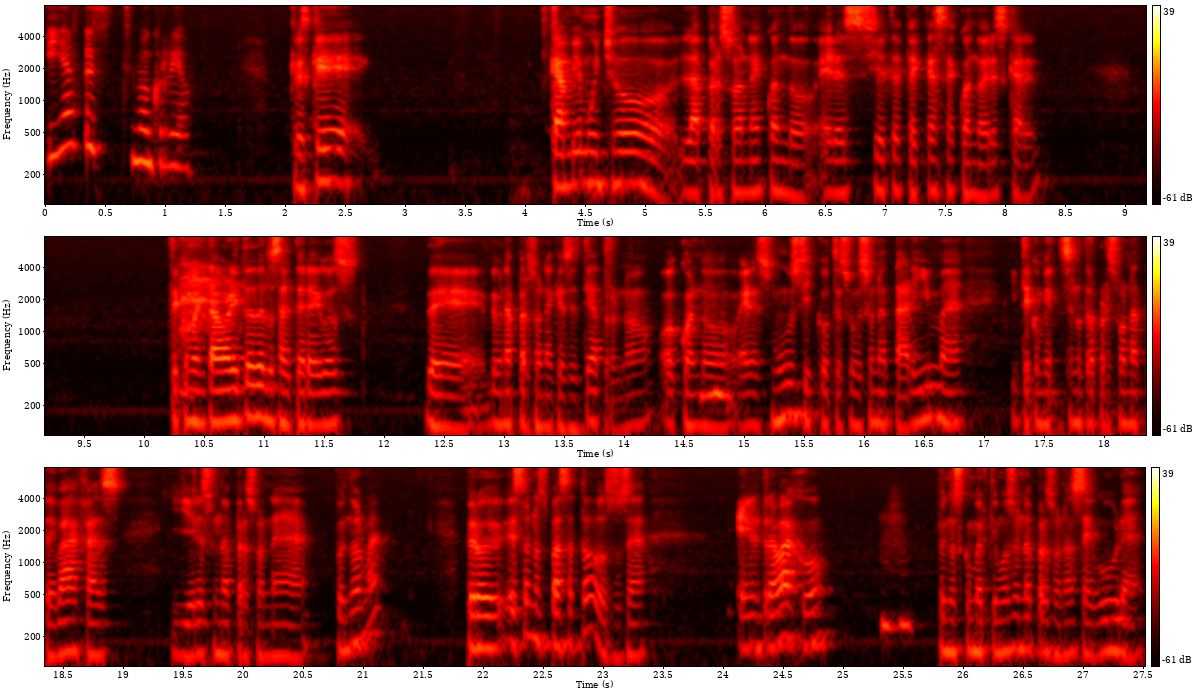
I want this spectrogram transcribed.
Y ya pues se me ocurrió. ¿Crees que cambia mucho la persona cuando eres siete pecas a cuando eres Karen? Te comentaba ahorita de los alter egos de, una persona que hace teatro, ¿no? O cuando eres músico, te subes a una tarima y te conviertes en otra persona, te bajas y eres una persona, pues normal. Pero eso nos pasa a todos, o sea, en el trabajo, pues nos convertimos en una persona segura.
